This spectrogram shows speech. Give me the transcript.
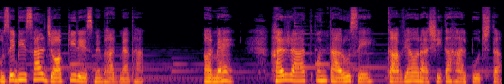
उसे भी इस साल जॉब की रेस में भागना था। और मैं हर रात उन तारों से काव्या और आशी का हाल पूछता।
